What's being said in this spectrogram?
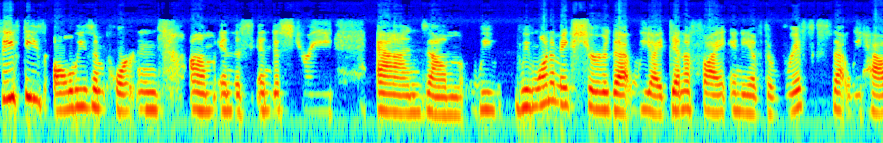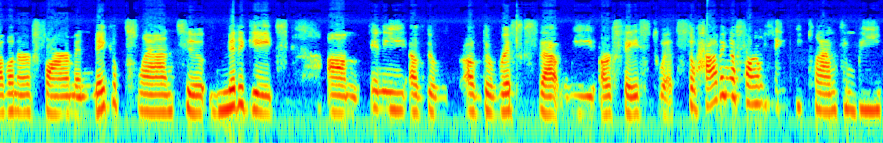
safety is always important um, in this industry, and um, we we want to make sure that we identify any of the risks that we have on our farm and make a plan to mitigate um, any of the of the risks that we are faced with. So having a farm safety plan can be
